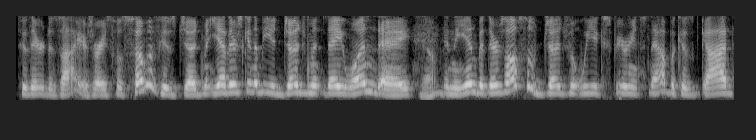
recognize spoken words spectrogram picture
to their desires, right? So some of His judgment, yeah, there's going to be a judgment day one day in the end, but there's also judgment we experience now because God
